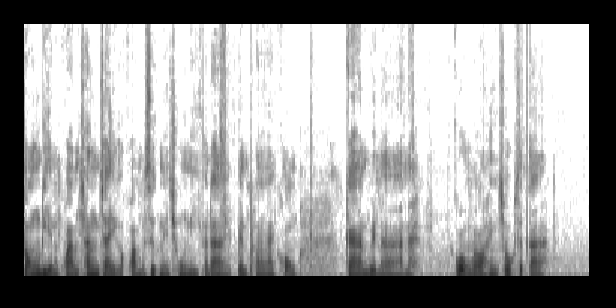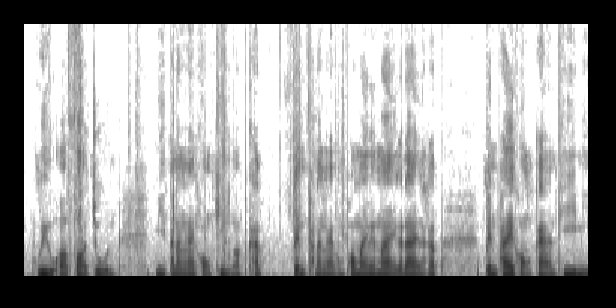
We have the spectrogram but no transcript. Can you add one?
สองเหรียญความช่างใจกับความรู้สึกในช่วงนี้ก็ได้ เป็นพลังงานของการเวลานะโกงล้อแห่งโชคชะตา Wheel of Fortune มีพลังงานของ King of Cup เป็นพลังงานของพ่อไม้แม่ไม้ก็ได้นะครับ เป็นไพ่ของการที่มี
